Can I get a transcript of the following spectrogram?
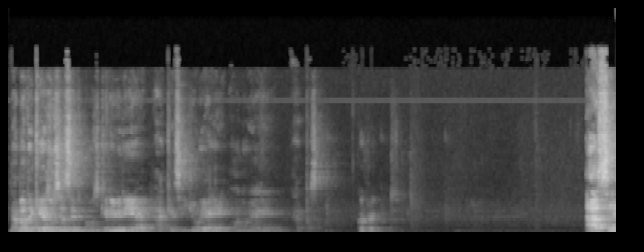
Nada más de que eso se circunscribiría a que si yo viajé o no viajé al pasado. Correcto. Hace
